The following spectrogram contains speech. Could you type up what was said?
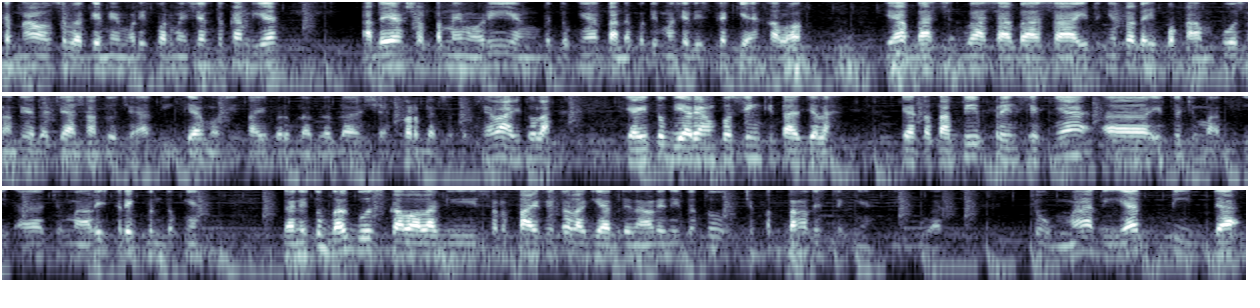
kenal sebagai memory formation itu kan dia ada yang short term memory yang bentuknya tanda kutip masih distrik ya. Kalau ya bahasa bahasa itunya tuh ada hippocampus nanti ada CA1 CA3 mosi fiber bla bla bla Schaeffer dan seterusnya lah itulah. Ya itu biar yang pusing kita aja lah. Ya tetapi prinsipnya eh, itu cuma eh, cuma listrik bentuknya. Dan itu bagus kalau lagi survive itu lagi adrenalin itu tuh cepet banget listriknya dibuat. Cuma dia tidak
